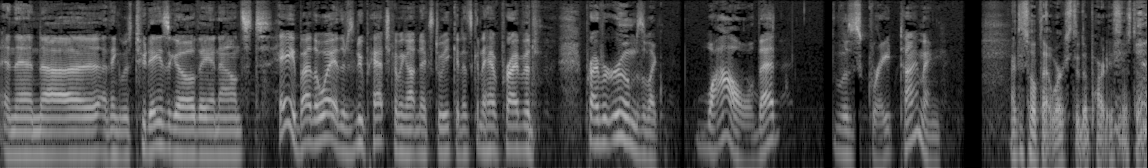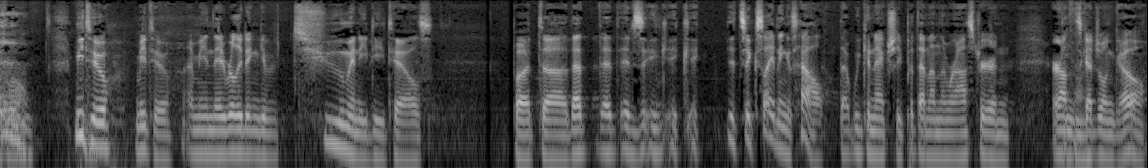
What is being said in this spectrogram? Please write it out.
And then uh, I think it was two days ago they announced, "Hey, by the way, there's a new patch coming out next week, and it's going to have private private rooms." I'm like, "Wow, that was great timing." I just hope that works through the party system as well. Me too. Me too. I mean, they really didn't give too many details, but uh, that that is it, it, it's exciting as hell that we can actually put that on the roster and or on the schedule and go.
